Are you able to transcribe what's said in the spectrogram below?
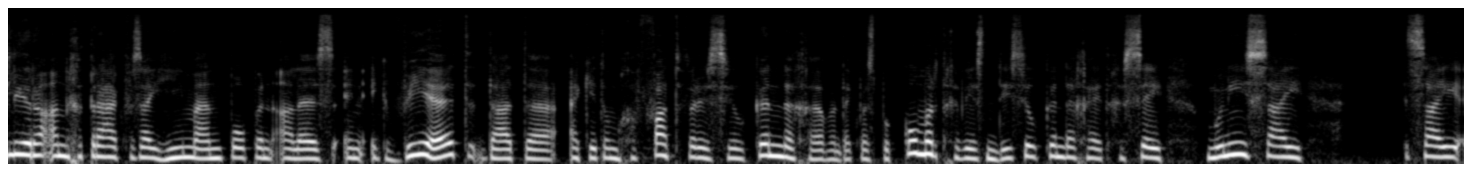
klere aangetrek vir sy He-Man pop en alles. En ek weet dat uh, ek het hom gevat vir 'n sielkundige want ek was bekommerd geweest en die sielkundige het gesê moenie sy sy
